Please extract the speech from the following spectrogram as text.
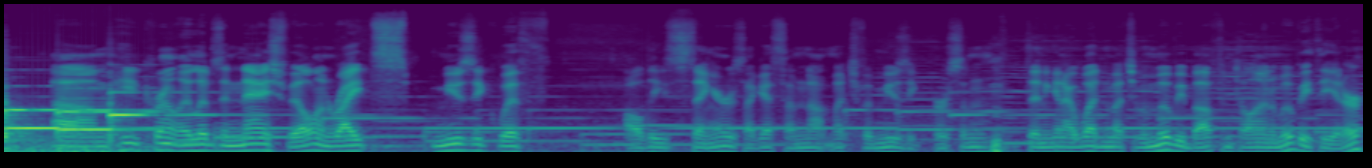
Um, he currently lives in Nashville and writes music with all these singers. I guess I'm not much of a music person. then again, I wasn't much of a movie buff until I owned a movie theater.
